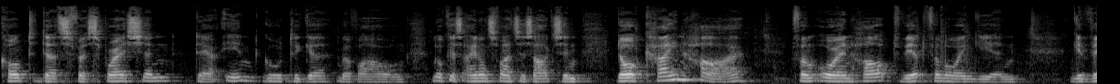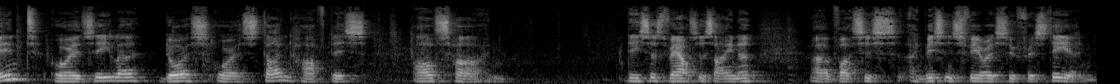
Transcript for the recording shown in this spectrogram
kommt das Versprechen der endgültigen Bewahrung. Lukas 21, 18, doch kein Haar vom euren Haupt wird verloren gehen. Gewinnt eure Seele durch euer standhaftes Ausharren. Dieses Vers ist eine, äh, was ist ein bisschen schwierig zu verstehen.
